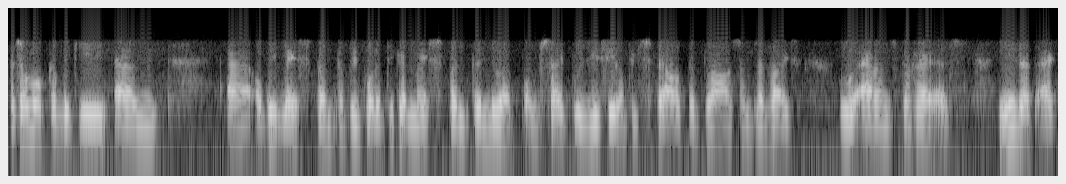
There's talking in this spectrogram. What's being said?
is om ook 'n bietjie um, uh, op die mespunt op die politieke mespunt te loop om sy posisie op die spel te plaas om te wys hoe ernstig hy is nie dat ek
